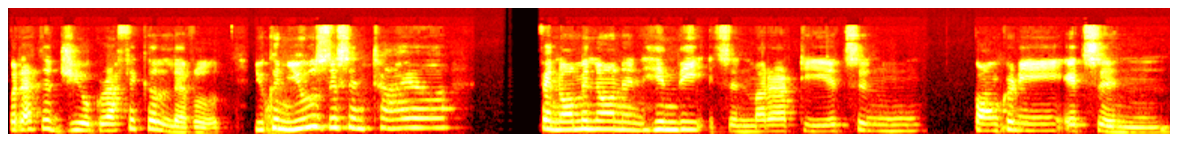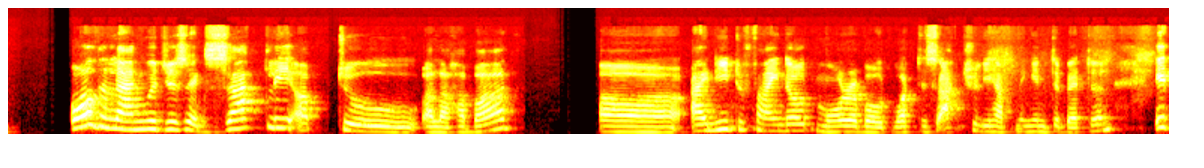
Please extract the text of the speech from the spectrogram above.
but at the geographical level you can use this entire phenomenon in Hindi, it's in Marathi, it's in Konkani, it's in all the languages exactly up to Allahabad. Uh, I need to find out more about what is actually happening in Tibetan. It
